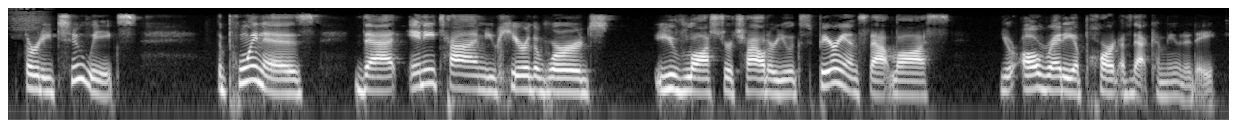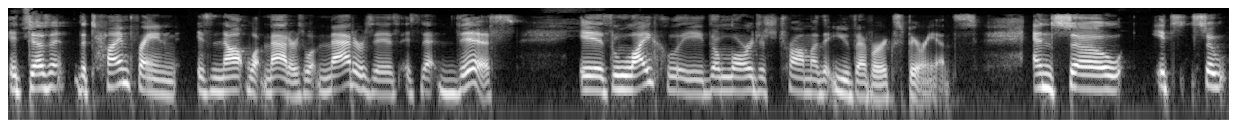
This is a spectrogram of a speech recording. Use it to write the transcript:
32 weeks, the point is that anytime you hear the words, you've lost your child or you experience that loss, you're already a part of that community. It doesn't, the time frame is not what matters. What matters is, is that this is likely the largest trauma that you've ever experienced. And so it's so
